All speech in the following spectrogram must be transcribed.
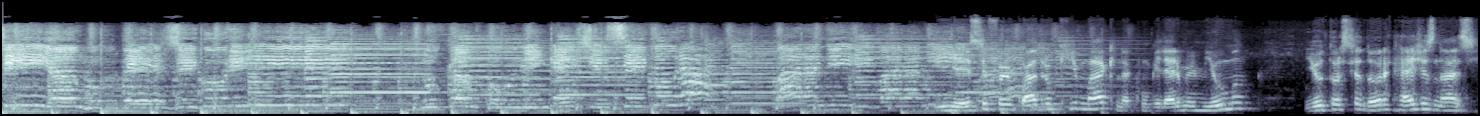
te amo desde E esse foi o quadro Que Máquina, com Guilherme Milman e o torcedor Regis Nazi,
